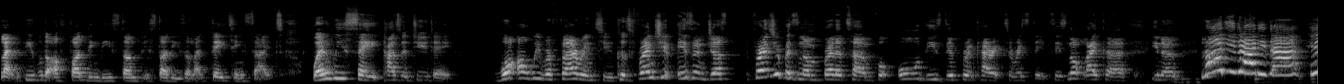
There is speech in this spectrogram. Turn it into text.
Like the people that are funding these studies are like dating sites. When we say has a due date, what are we referring to? Because friendship isn't just friendship is an umbrella term for all these different characteristics. It's not like a, you know, la di da di da, here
